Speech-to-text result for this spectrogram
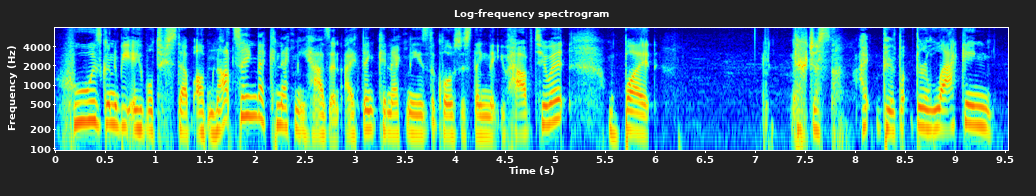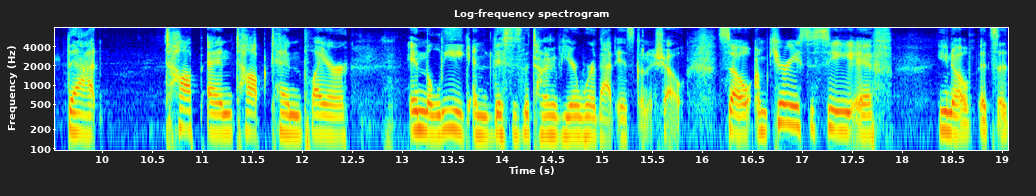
Who is going to be able to step up? Not saying that Konecny hasn't. I think Konecny is the closest thing that you have to it, but they're just I, they're they're lacking that top end, top ten player in the league, and this is the time of year where that is going to show. So I'm curious to see if you know it's a,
